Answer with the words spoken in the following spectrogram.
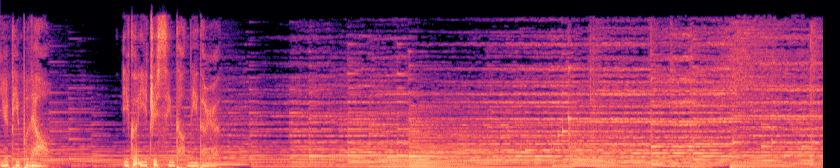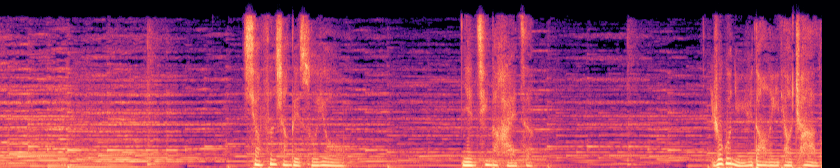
也比不了一个一直心疼你的人。想分享给所有。年轻的孩子，如果你遇到了一条岔路，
